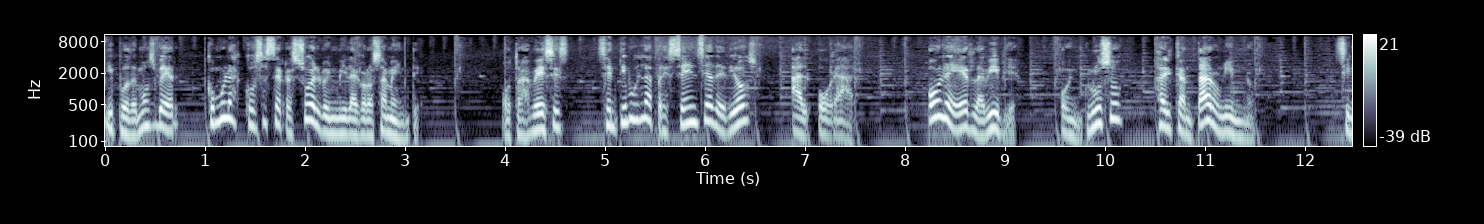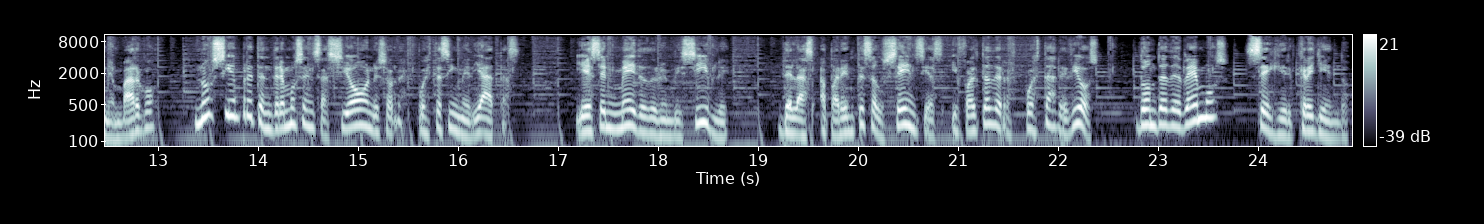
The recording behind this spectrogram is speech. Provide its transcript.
y podemos ver cómo las cosas se resuelven milagrosamente. Otras veces sentimos la presencia de Dios al orar, o leer la Biblia, o incluso al cantar un himno. Sin embargo, no siempre tendremos sensaciones o respuestas inmediatas, y es en medio de lo invisible, de las aparentes ausencias y falta de respuestas de Dios, donde debemos seguir creyendo.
